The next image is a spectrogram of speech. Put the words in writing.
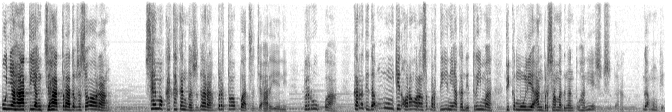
punya hati yang jahat terhadap seseorang. Saya mau katakan kepada saudara, bertobat sejak hari ini, berubah. Karena tidak mungkin orang-orang seperti ini akan diterima di kemuliaan bersama dengan Tuhan Yesus, saudaraku. Enggak mungkin.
